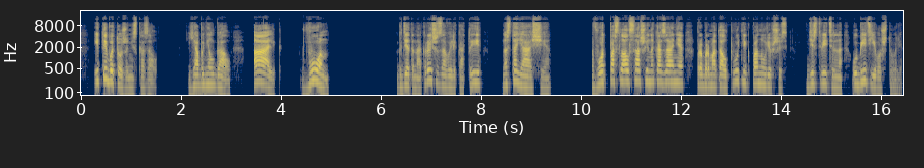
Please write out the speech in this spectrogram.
— «и ты бы тоже не сказал». «Я бы не лгал. Альк, вон!» Где-то на крыше завыли коты, настоящие. «Вот послал Саше и наказание», — пробормотал путник, понурившись. «Действительно, убить его, что ли?»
